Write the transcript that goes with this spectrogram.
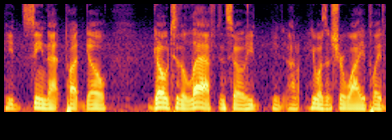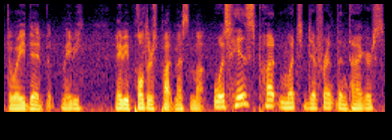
he'd seen that putt go go to the left, and so he he I don't, he wasn't sure why he played it the way he did, but maybe maybe Poulter's putt messed him up. Was his putt much different than Tiger's?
